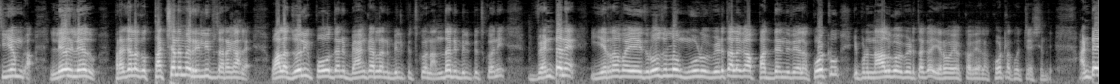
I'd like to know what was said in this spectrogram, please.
సీఎంగా. లేదు లేదు. ప్రజలకు తక్షణమే రిలీఫ్ జరగాలి. వాళ్ళ జోలికి పోవద్దని బ్యాంకర్లను పిలిపించుకొని అందరిని పిలిపించుకొని వెంటనే ఇరవై ఐదు రోజుల్లో మూడు విడతలుగా పద్దెనిమిది వేల కోట్లు ఇప్పుడు నాలుగో విడతగా ఇరవై ఒక్క వేల కోట్లకు వచ్చేసింది. అంటే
